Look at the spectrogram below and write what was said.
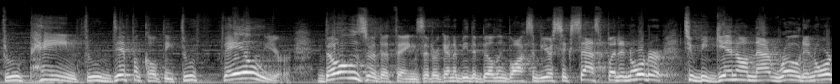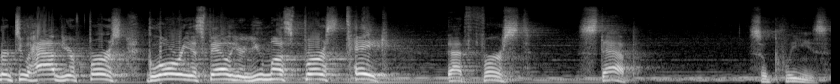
through pain, through difficulty, through failure, those are the things that are going to be the building blocks of your success. But in order to begin on that road, in order to have your first glorious failure, you must first take that first step. So please,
